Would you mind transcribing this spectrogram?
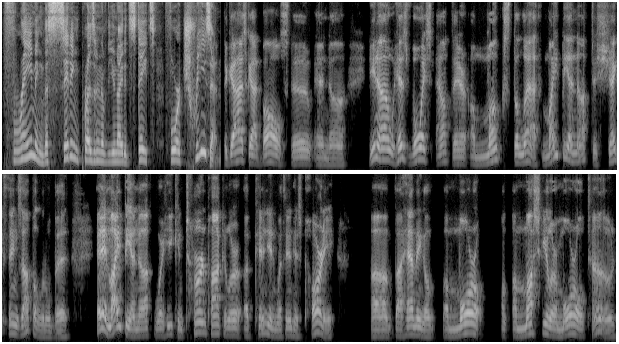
framing the sitting president of the United States for treason. The guy's got balls, Stu, and uh, you know, his voice out there amongst the left might be enough to shake things up a little bit. And it might be enough where he can turn popular opinion within his party uh, by having a, a moral, a, muscular moral tone.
